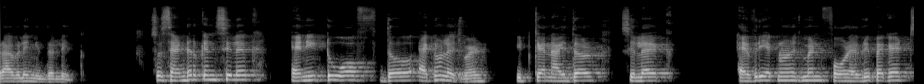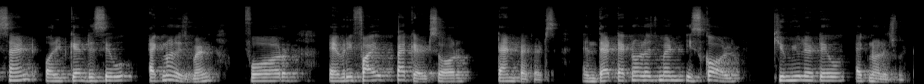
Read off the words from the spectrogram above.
traveling in the link So sender can select any two of the acknowledgement. It can either select every acknowledgement for every packet sent or it can receive acknowledgement for every five packets or 10 packets and that acknowledgement is called cumulative acknowledgement.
